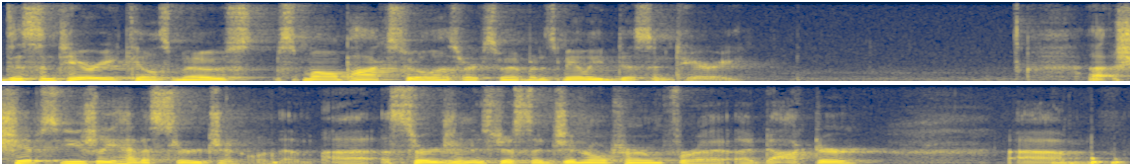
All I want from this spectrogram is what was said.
dysentery kills most, smallpox to a lesser extent, but it's mainly dysentery. Uh, ships usually had a surgeon on them. Uh, a surgeon is just a general term for a, a doctor. Um,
